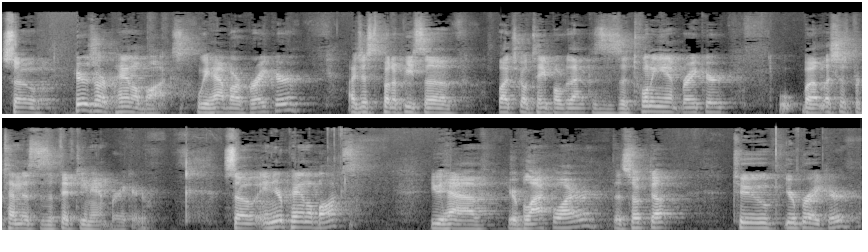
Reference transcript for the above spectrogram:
So here's our panel box. We have our breaker. I just put a piece of electrical tape over that because it's a 20 amp breaker, but let's just pretend this is a 15 amp breaker. So in your panel box, you have your black wire that's hooked up to your breaker.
